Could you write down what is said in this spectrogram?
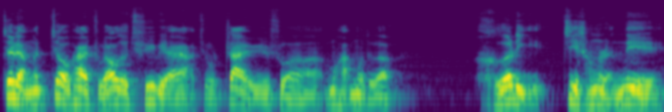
这两个教派主要的区别呀，就在于说穆罕默德合理继承人的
